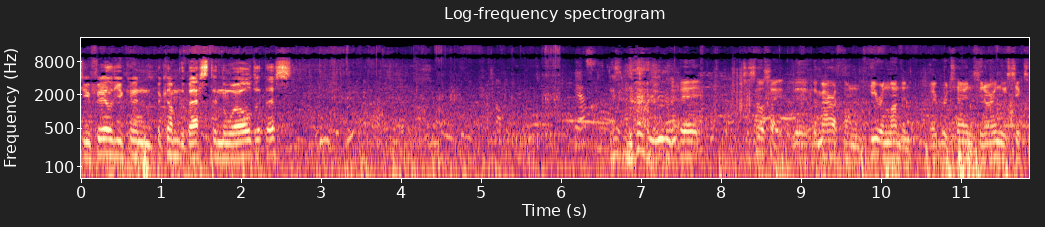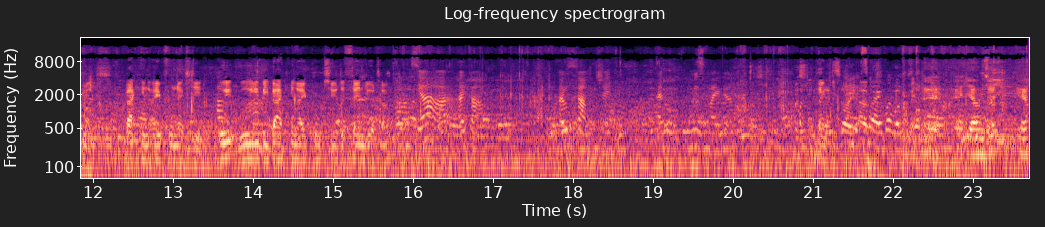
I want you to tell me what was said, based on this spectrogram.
Do you feel you can become the best in the world at this? Yes. The, just also, the, the marathon here in London, it returns in only six months, back in April next year. Will, will you be back in April to defend your title? Yeah, I, I come. I will come. I think. I hope with my girl. Thank you. Yalnız um, yeah.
